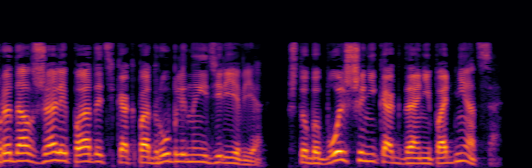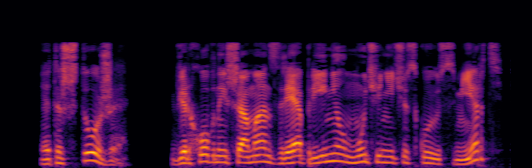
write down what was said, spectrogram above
продолжали падать, как подрубленные деревья, чтобы больше никогда не подняться. Это что же, Верховный шаман зря принял мученическую смерть?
